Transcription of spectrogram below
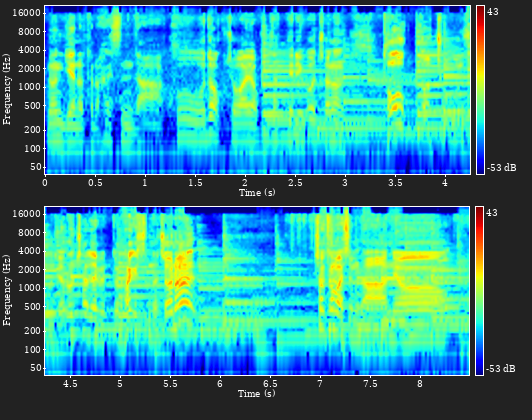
명기해 놓도록 하겠습니다. 구독 좋아요 부탁드리고 저는 더욱 더 좋은 소재로 찾아뵙도록 하겠습니다. 저는 척터맞습니다. 안녕.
